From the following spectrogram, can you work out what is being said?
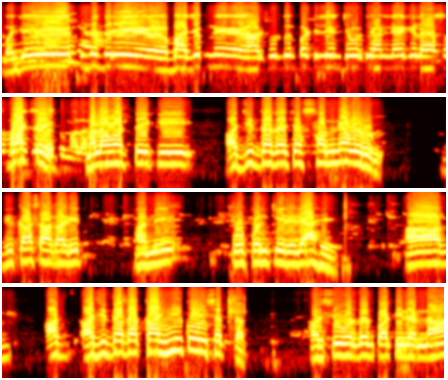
म्हणजे कुठेतरी भाजपने हर्षवर्धन पाटील यांच्यावरती अन्याय केला असं वाटतंय का तुम्हाला? मला वाटतंय की अजितदादाच्या सांगण्यावरून विकास आघाडीत आम्ही ओपन केलेले आहे. अजितदादा काहीही करू शकतात. हर्षवर्धन पाटील यांना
